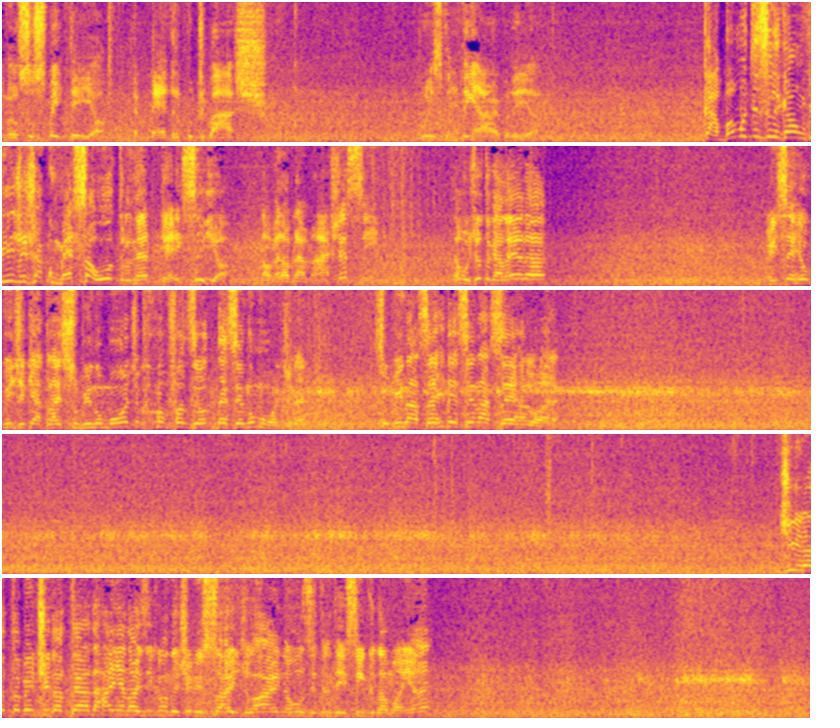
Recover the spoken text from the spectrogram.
Como eu suspeitei, ó. É pedra por debaixo. Por isso que não tem árvore aí, ó. Acabamos de desligar um vídeo e já começa outro, né? Porque é isso aí, ó. Novela pra marcha é assim. Tamo junto, galera. Eu encerrei o vídeo aqui atrás subindo o monte, agora vou fazer outro descendo o monte, né? Subindo a serra e descendo a serra agora. Diretamente da terra da rainha, nós em Destino Sideline, 11h35 da manhã.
